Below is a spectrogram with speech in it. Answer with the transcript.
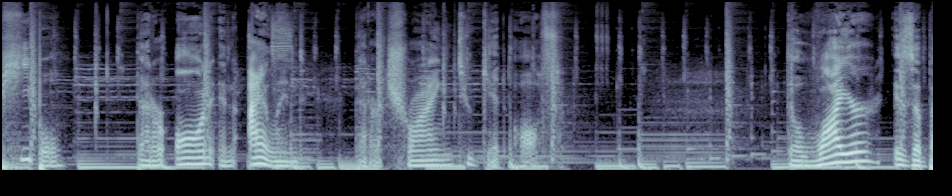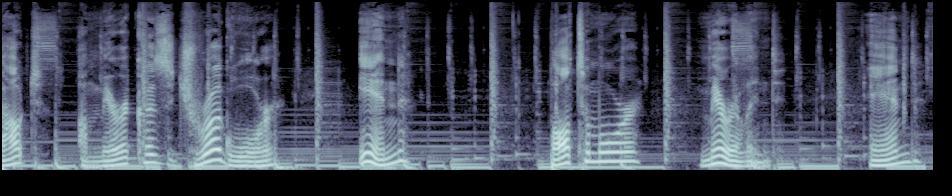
people that are on an island that are trying to get off. The Wire is about America's drug war in Baltimore, Maryland, and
